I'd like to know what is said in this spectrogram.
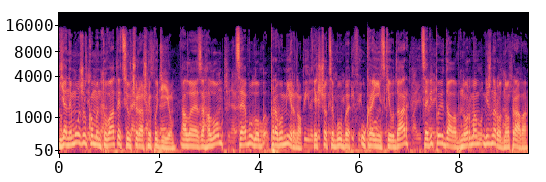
Я не можу коментувати цю вчорашню подію, але загалом це було б правомірно. Якщо це був би український удар, це відповідало б нормам міжнародного права.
